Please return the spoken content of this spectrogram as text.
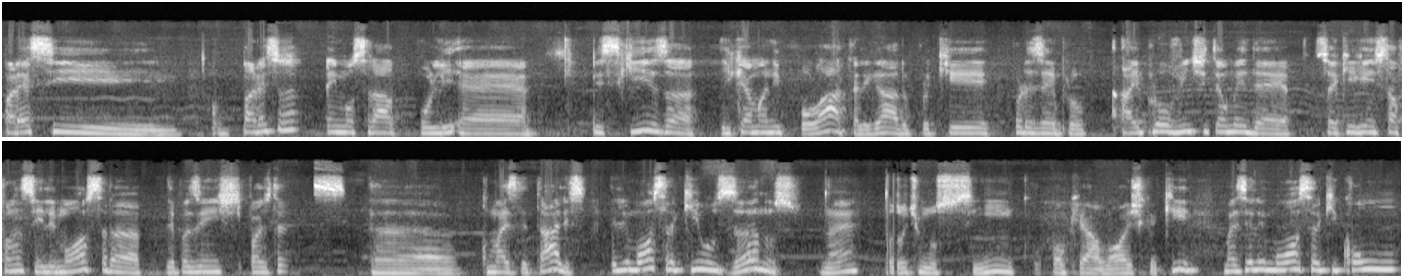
Parece. Parece mostrar. É... pesquisa e quer manipular, tá ligado? Porque, por exemplo, aí pro ouvinte ter uma ideia. Isso aqui que a gente tá falando assim, ele mostra. Depois a gente pode ter uh, com mais detalhes, ele mostra aqui os anos, né? Os últimos cinco, qual que é a lógica aqui, mas ele mostra que com um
